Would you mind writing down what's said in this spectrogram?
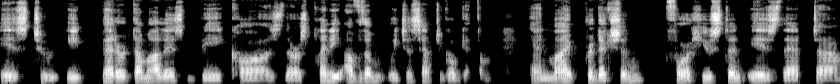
is to eat better tamales because there's plenty of them. We just have to go get them. And my prediction for Houston is that uh,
